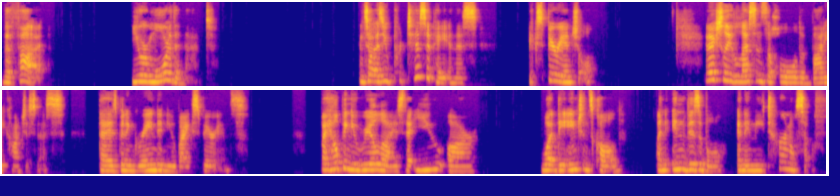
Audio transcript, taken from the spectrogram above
the thought. You're more than that. And so as you participate in this experiential it actually lessens the hold of body consciousness that has been ingrained in you by experience by helping you realize that you are what the ancients called an invisible and an eternal self.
